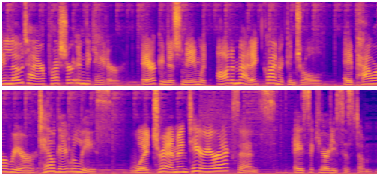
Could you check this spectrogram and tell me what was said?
a low tire pressure indicator, air conditioning with automatic climate control, a power rear tailgate release, wood trim interior accents, a security system,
